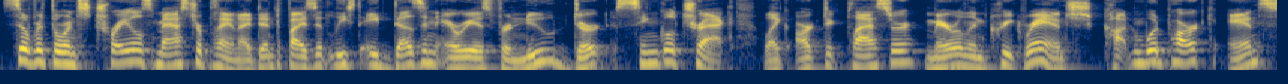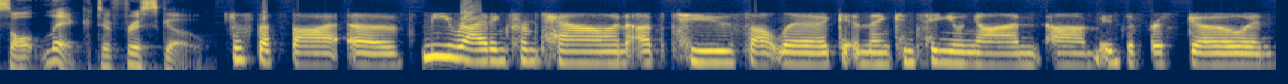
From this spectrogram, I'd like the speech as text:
Silverthorne's Trails Master Plan identifies at least a dozen areas for new dirt single track, like Arctic Placer, Maryland Creek Ranch, Cottonwood Park, and Salt Lick to Frisco. Just the thought of me riding from town up to Salt Lick and then continuing on um, into Frisco and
